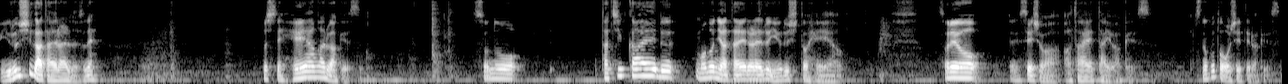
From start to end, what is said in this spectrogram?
許しが与えられるんですね。そして平安があるわけですその立ち返るものに与えられる許しと平安。それを聖書は与えたいわけです。そのことを教えてるわけです。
